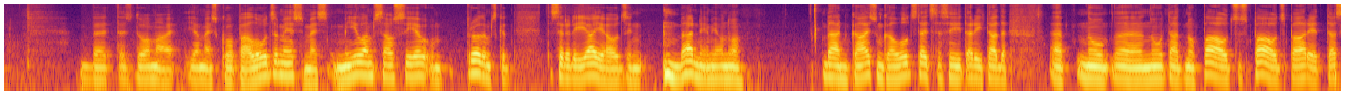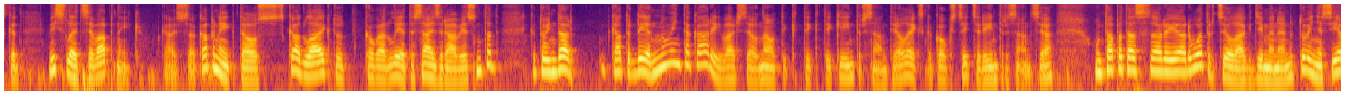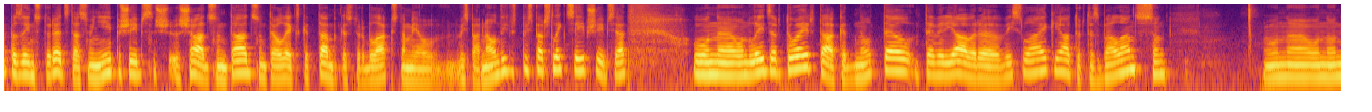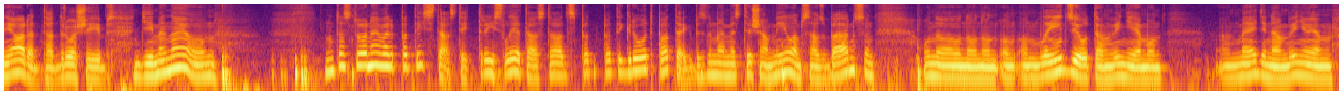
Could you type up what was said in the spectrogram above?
Bet es domāju, ja mēs kopā lūdzamies, mēs mīlam savu sievu, un, protams, ka tas ir arī jāiaudzina bērniem jau no bērnu kājas, un kā Lūdzu teica, tas ir arī tāda, eh, nu, eh, nu, tāda no paudzes uz paudzi pāriet tas, ka visas lietas jau apnīk. Kā es saku, apnīk tavs, kādu laiku tu kaut kādu lietu aizrāvies, un tad, kad tu viņu dari katru dienu, nu, viņi tā kā arī vairs nav tik, tik, tik interesanti. Jā, liekas, ka kaut kas cits ir interesants. Jā. Un tāpat arī ar otru cilvēku ģimenē. Nu, tu viņus iepazini, tu redz tās viņa īpašības, šādas un tādas, un tev liekas, ka tam, kas tur blakus, tam jau vispār nav vis- vispār sliktas īpašības. Jā. Un, un līdz ar to ir tā, ka nu, tev, tev ir jāvar eh, visu laiku jātur tas līdzsvars un, un, eh, un, un jārada tā drošība ģimenē. Un, nu, tas to nevar pat izstāstīt. Trīs lietās tādas pat, pat ir grūti pateikt. Bet es domāju, mēs tiešām mīlam savus bērnus un, un, un, un, un, un, un līdzjūtam viņiem un, un mēģinām viņiem.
